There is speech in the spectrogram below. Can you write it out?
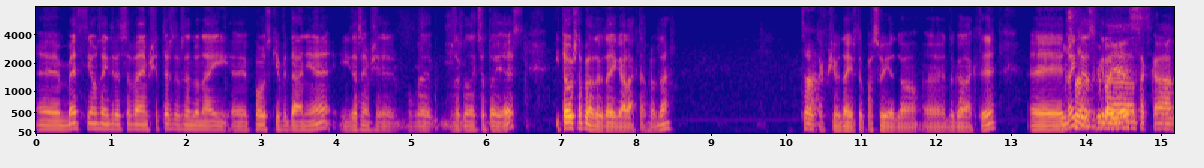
E, Bestią zainteresowałem się też ze względu na jej e, polskie wydanie i zacząłem się w ogóle zaglądać, co to jest. I to już naprawdę wydaje Galakta, prawda? Tak. Tak mi się wydaje, że to pasuje do, do Galakty. Już no i to jest gra jest, taka.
